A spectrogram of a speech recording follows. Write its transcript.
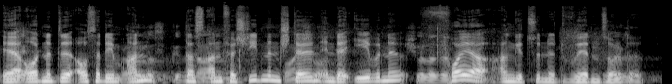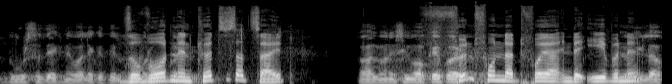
Er ordnete außerdem an, dass an verschiedenen Stellen in der Ebene Feuer angezündet werden sollte. So wurden in kürzester Zeit 500 Feuer in der Ebene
